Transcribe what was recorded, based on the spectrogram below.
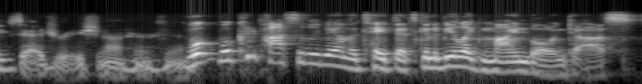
exaggeration on her. Yeah. What what could possibly be on the tape that's gonna be like mind blowing to us?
